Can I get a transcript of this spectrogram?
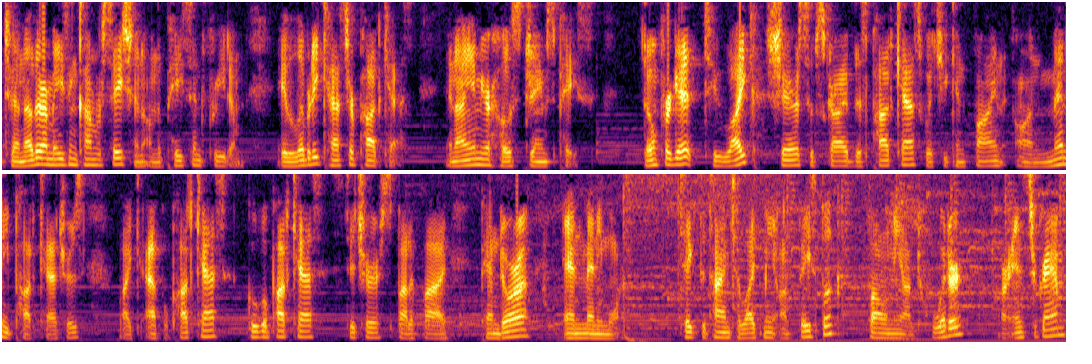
to another amazing conversation on the Pace and Freedom, a Liberty Caster podcast, and I am your host, James Pace. Don't forget to like, share, subscribe this podcast, which you can find on many podcatchers like Apple Podcasts, Google Podcasts, Stitcher, Spotify, Pandora, and many more. Take the time to like me on Facebook, follow me on Twitter or Instagram.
